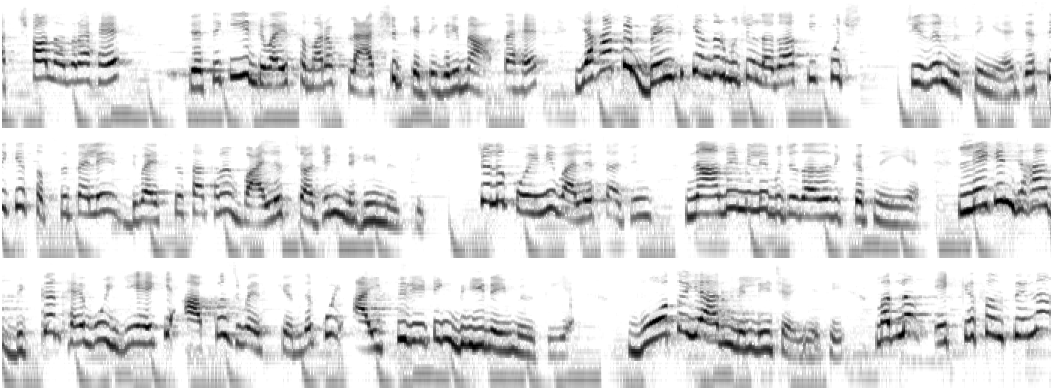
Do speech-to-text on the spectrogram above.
अच्छा लग रहा है। जैसे कि ये डिवाइस हमारा फ्लैगशिप कैटेगरी में आता है। यहाँ पे बिल्ड के अंदर मुझे लगा कि कुछ चीज़ें मिसिंग है। जैसे कि सबसे पहले डिवाइस के साथ हमें वायरलेस चार्जिंग नहीं मिलती। चलो कोई नहीं वायरलेस चार्जिंग ना भी मिले, मुझे ज़्यादा दिक्कत नहीं है। लेकिन जहाँ दिक्कत है, वो ये है कि आपको इस डिवाइस के अंदर कोई आईपी रेटिंग भी नहीं मिलती है। वो तो यार मिलनी चाहिए थी। मतलब एक किस्म से ना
